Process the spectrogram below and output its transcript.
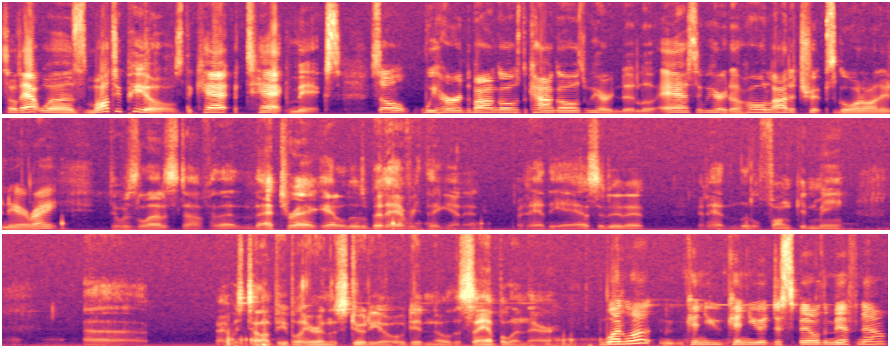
So that was Multi Pills, the Cat Attack mix. So we heard the bongos, the congos, we heard the little acid, we heard a whole lot of trips going on in there, right? There was a lot of stuff. That that track had a little bit of everything in it. It had the acid in it. It had a little funk in me. Uh, I was telling people here in the studio who didn't know the sample in there. What? What? Can you can you dispel the myth now?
